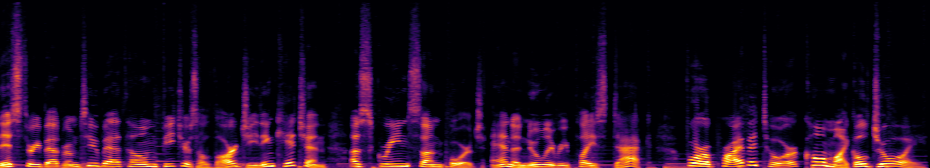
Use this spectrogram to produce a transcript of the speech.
This three bedroom, two bath home features a large eat-in kitchen, a screened sun porch, and a newly replaced deck. For a private tour, call Michael Joy.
